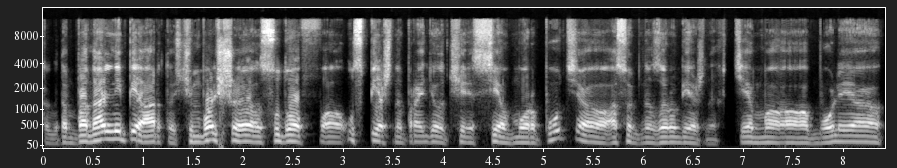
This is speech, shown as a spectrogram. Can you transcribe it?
когда банальный пиар. То есть, чем больше судов э, успешно пройдет через Севморпуть, особенно зарубежных, тем более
